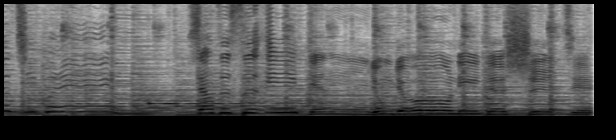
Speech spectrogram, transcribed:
个机会，想自私一点，拥有你的世界？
